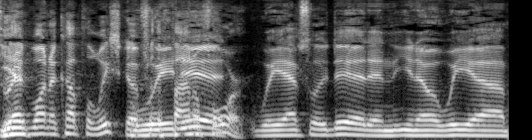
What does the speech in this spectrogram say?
you had one a couple of weeks ago for we the Final did. Four. We absolutely did, and you know, we uh,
